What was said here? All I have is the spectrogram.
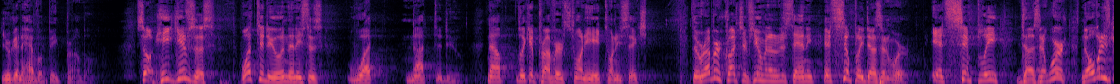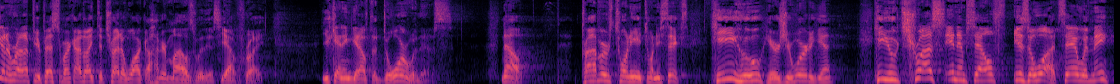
You're going to have a big problem. So he gives us what to do, and then he says, what not to do. Now, look at Proverbs 28, 26. The rubber crutch of human understanding, it simply doesn't work. It simply doesn't work. Nobody's going to run up your Pastor Mark. I'd like to try to walk 100 miles with this. Yeah, right. You can't even get out the door with this. Now, Proverbs 28, 26. He who, here's your word again. He who trusts in himself is a what? Say it with me.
